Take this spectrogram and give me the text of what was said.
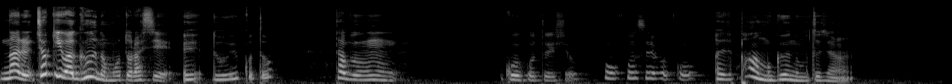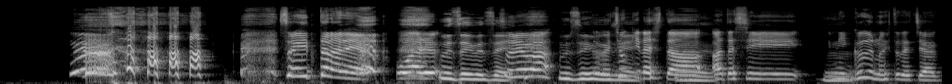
なる。チョキはグーの元らしい。えどういうこと？多分、こういうことでしょ。こう、こうすればこう。あパーもグーの元じゃない？それ言ったらね、終わる。むずいむずいそれは、むずいむずいチョキ出したうん私にうんグーの人たちは、グ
